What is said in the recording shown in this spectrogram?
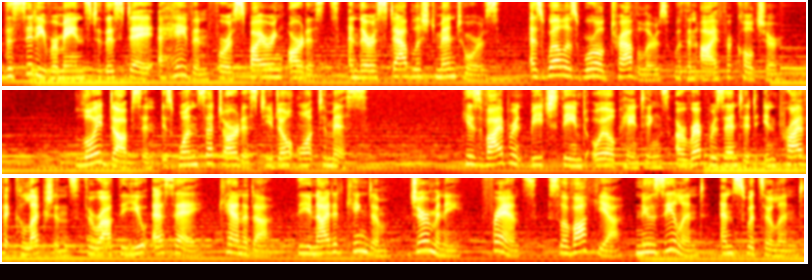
The city remains to this day a haven for aspiring artists and their established mentors, as well as world travelers with an eye for culture. Lloyd Dobson is one such artist you don't want to miss. His vibrant beach-themed oil paintings are represented in private collections throughout the USA, Canada, the United Kingdom, Germany, France, Slovakia, New Zealand, and Switzerland.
